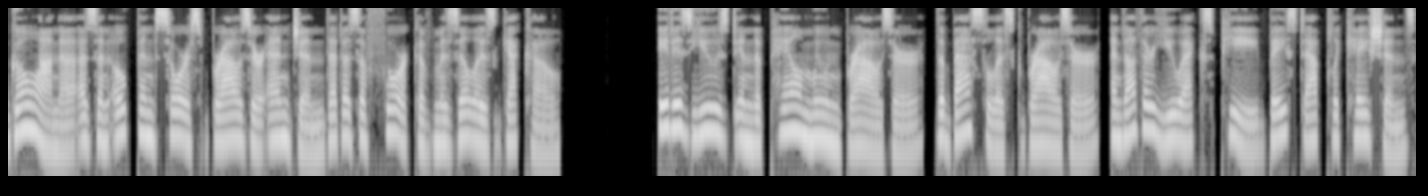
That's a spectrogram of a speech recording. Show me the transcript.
Goanna is an open-source browser engine that is a fork of Mozilla's Gecko. It is used in the Pale Moon browser, the Basilisk browser, and other UXP-based applications.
